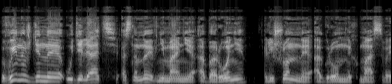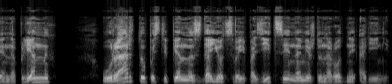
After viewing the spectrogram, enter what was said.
Вынужденная уделять основное внимание обороне, лишенная огромных масс военнопленных, Урарту постепенно сдает свои позиции на международной арене.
